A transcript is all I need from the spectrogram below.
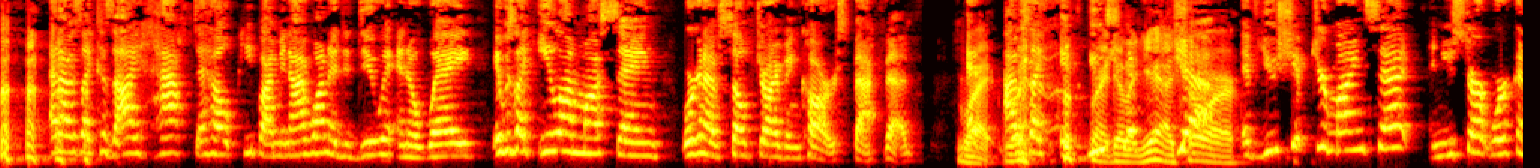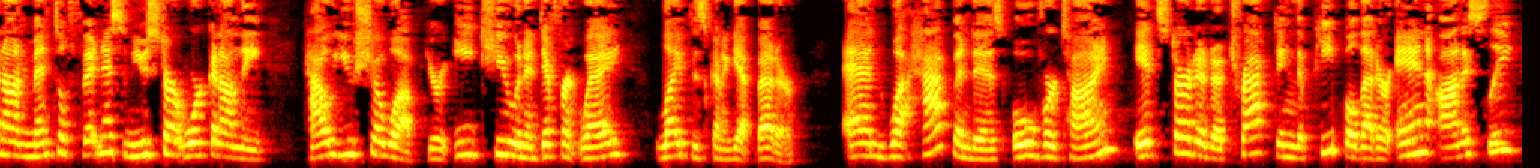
and I was like, because I have to help people. I mean, I wanted to do it in a way. It was like Elon Musk saying, we're going to have self driving cars back then. Right. I was like, if you right, shift, like, yeah, yeah, sure. If you shift your mindset and you start working on mental fitness and you start working on the how you show up, your EQ in a different way, life is going to get better. And what happened is over time, it started attracting the people that are in, honestly,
